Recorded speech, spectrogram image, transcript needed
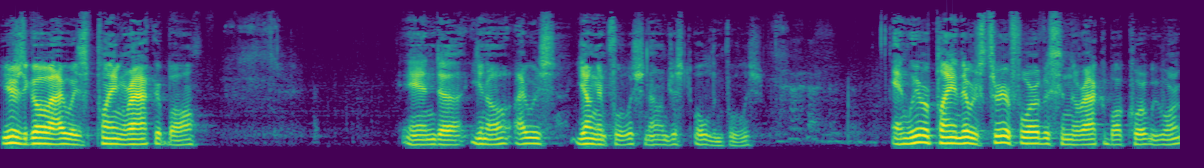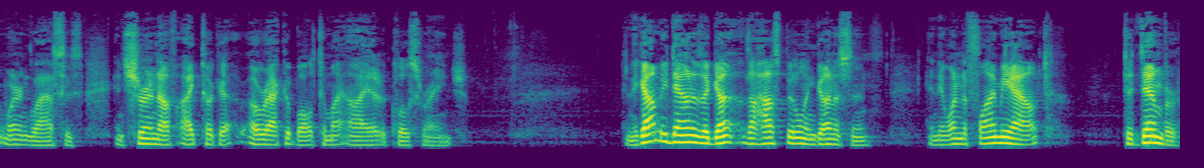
Years ago, I was playing racquetball. And, uh, you know, I was young and foolish. Now I'm just old and foolish. And we were playing, there was three or four of us in the racquetball court. We weren't wearing glasses. And sure enough, I took a, a racquetball to my eye at a close range. And they got me down to the, gun, the hospital in Gunnison, and they wanted to fly me out to Denver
